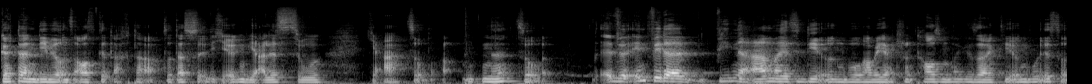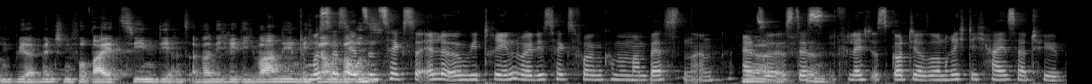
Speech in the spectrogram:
Göttern, die wir uns ausgedacht haben. So, das finde ich irgendwie alles zu, ja, so, ne, so. Also entweder wie eine Ameise, die irgendwo, habe ich ja schon tausendmal gesagt, die irgendwo ist und wir Menschen vorbeiziehen, die uns einfach nicht richtig wahrnehmen. Du ich musst glaube, das jetzt ins Sexuelle irgendwie drehen, weil die Sexfolgen kommen immer am besten an. Also Ja, ist das, stimmt. vielleicht ist Gott ja so ein richtig heißer Typ.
